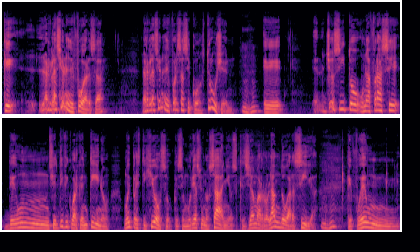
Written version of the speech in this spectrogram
que las relaciones de fuerza, las relaciones de fuerza se construyen. Yo cito una frase de un científico argentino muy prestigioso que se murió hace unos años, que se llama Rolando García, que fue un,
